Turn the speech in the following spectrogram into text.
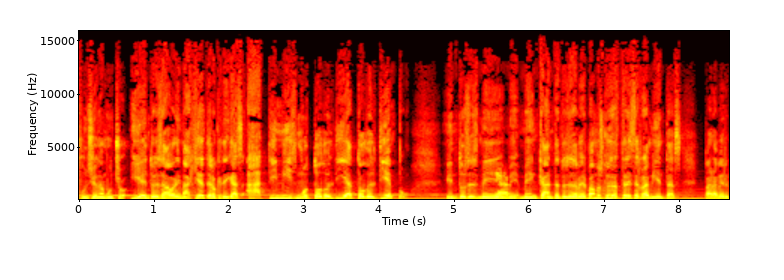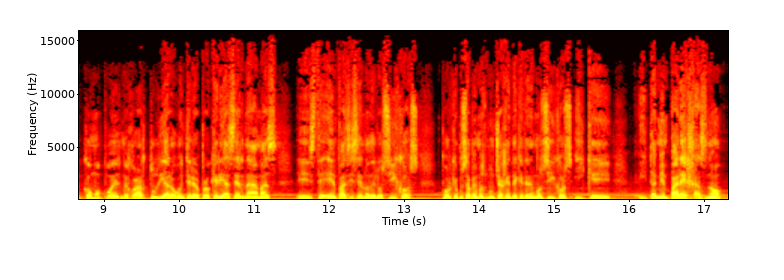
funciona mucho. Y entonces ahora imagínate lo que te digas a ti mismo todo el día, todo el tiempo. Entonces me, me, encanta. Entonces, a ver, vamos con esas tres herramientas para ver cómo puedes mejorar tu diálogo interior. Pero quería hacer nada más este énfasis en lo de los hijos, porque pues sabemos mucha gente que tenemos hijos y que, y también parejas, ¿no?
